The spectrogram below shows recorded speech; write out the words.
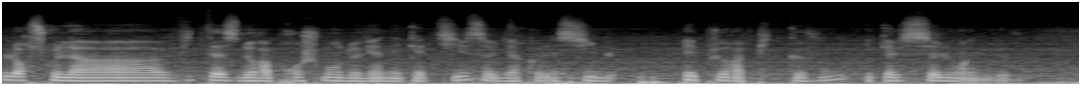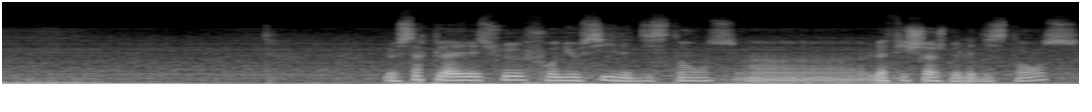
Lorsque la vitesse de rapprochement devient négative, ça veut dire que la cible est plus rapide que vous et qu'elle s'éloigne de vous. Le cercle ASE fournit aussi les distances, euh, l'affichage de la distance.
